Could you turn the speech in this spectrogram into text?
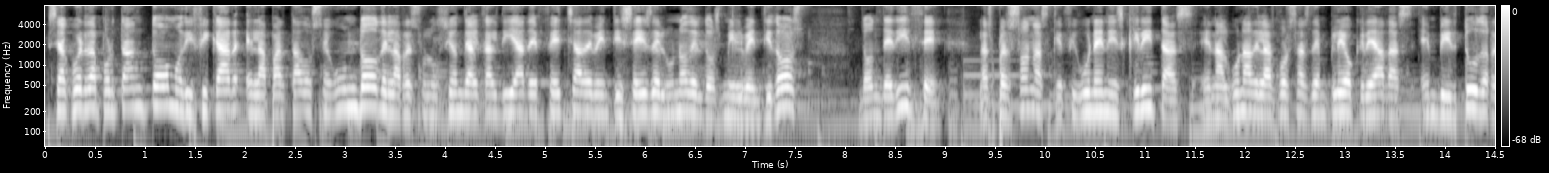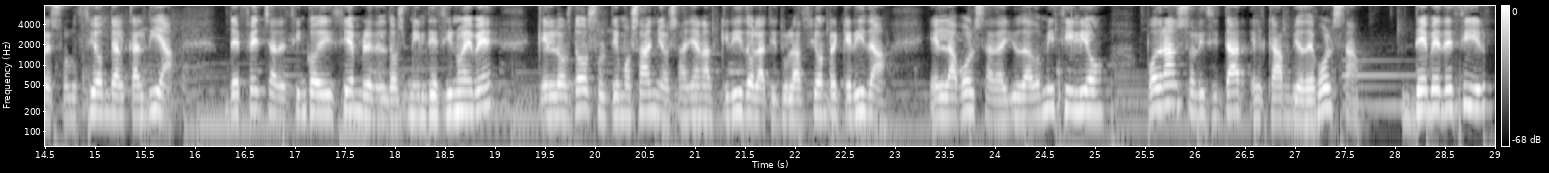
Se acuerda, por tanto, modificar el apartado segundo de la resolución de alcaldía de fecha de 26 del 1 del 2022 donde dice las personas que figuren inscritas en alguna de las bolsas de empleo creadas en virtud de resolución de alcaldía de fecha de 5 de diciembre del 2019, que en los dos últimos años hayan adquirido la titulación requerida en la bolsa de ayuda a domicilio, podrán solicitar el cambio de bolsa. Debe decir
